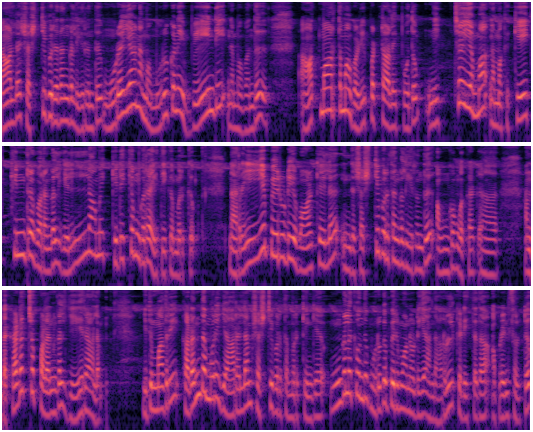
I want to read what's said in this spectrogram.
நாளில் சஷ்டி விரதங்கள் இருந்து முறையாக நம்ம முருகனை வேண்டி நம்ம வந்து ஆத்மார்த்தமாக வழிபட்டாலே போதும். நிச்சயமாக நமக்கு கேட்கின்ற வரங்கள் எல்லாமே கிடைக்குங்கிற ஐதீகம் இருக்குது நிறைய பேருடைய வாழ்க்கையில் இந்த சஷ்டி விரதங்கள் இருந்து அவங்கவுங்க க அந்த கிடைச்ச பலன்கள் ஏராளம். இது மாதிரி கடந்த முறை யாரெல்லாம் சஷ்டி விரதம் இருக்கீங்க உங்களுக்கு வந்து முருகப்பெருமானுடைய அந்த அருள் கிடைத்ததா அப்படின்னு சொல்லிட்டு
